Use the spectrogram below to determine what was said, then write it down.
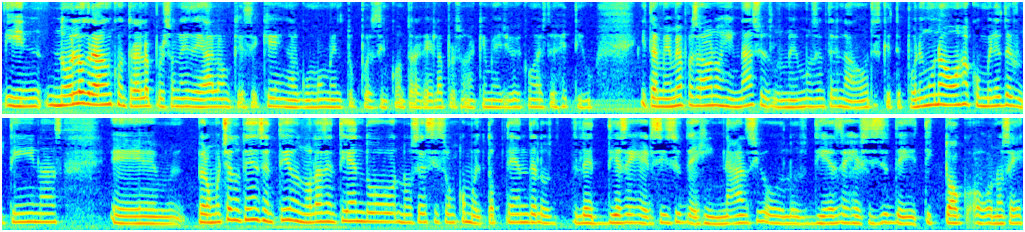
y, no he logrado encontrar la persona ideal, aunque sé que en algún momento pues encontraré la persona que me ayude con este objetivo. Y también me ha pasado en los gimnasios, los mismos entrenadores que te ponen una hoja con miles de rutinas, eh, pero muchas no tienen sentido, no las entiendo, no sé si son como el top 10 de los 10 ejercicios de gimnasio o los 10 ejercicios de TikTok o no sé,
